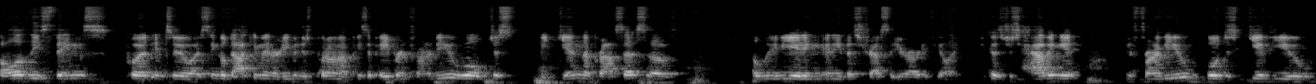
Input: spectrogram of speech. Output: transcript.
All of these things put into a single document or even just put on a piece of paper in front of you will just begin the process of alleviating any of the stress that you're already feeling. Because just having it in front of you will just give you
